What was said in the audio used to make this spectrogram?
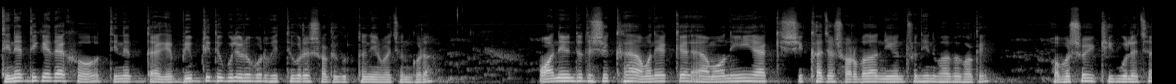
তিনের দিকে দেখো, তিনের দাগে বিবৃতিগুলির উপর ভিত্তি করে সঠিক উত্তর নির্বাচন করা। অনিয়ন্ত্রিত শিক্ষা এমন এক, এমনই এক শিক্ষা যা সর্বদা নিয়ন্ত্রণহীনভাবে ঘটে। অবশ্যই ঠিক বলেছে।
